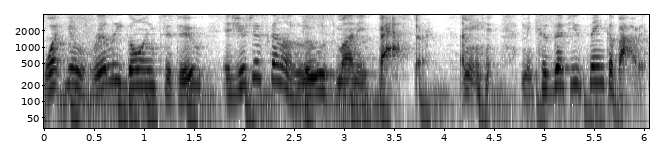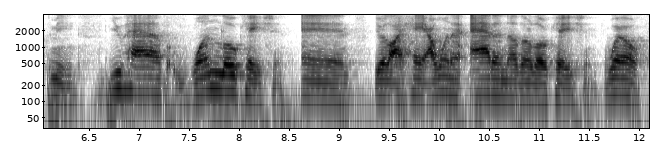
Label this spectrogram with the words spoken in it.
what you're really going to do is you're just going to lose money faster. I mean, I mean, because if you think about it, I mean, you have one location and you're like, hey, I want to add another location. Well,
